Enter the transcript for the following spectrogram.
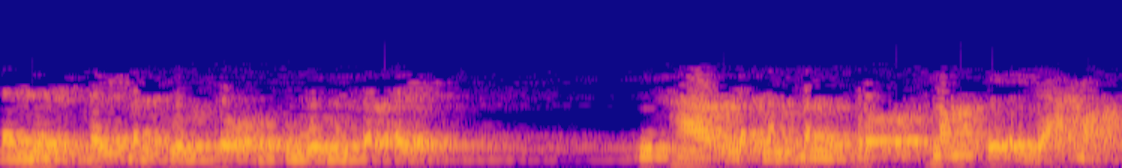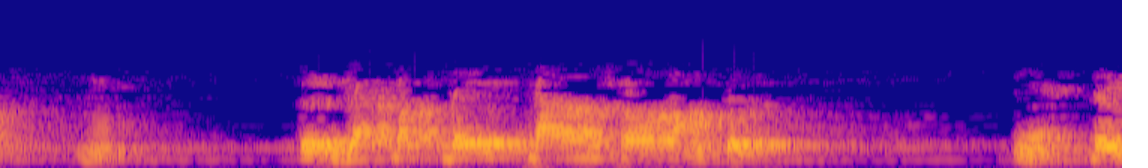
ដែលមានសេចក្តីដឹងខ្លួនព្រមជាមួយនឹងសតិគឺថារលឹកនឹងដឹងព្រមក្នុងអិរិយាបថអិរិយាបថដេកដើរឈរអង្គុយនេះដេក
